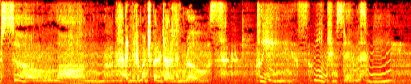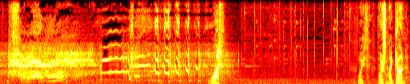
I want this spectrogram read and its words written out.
So long. I'd make a much better daughter than Rose. Please, won't you stay with me forever? What? Wait, where's my gun?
